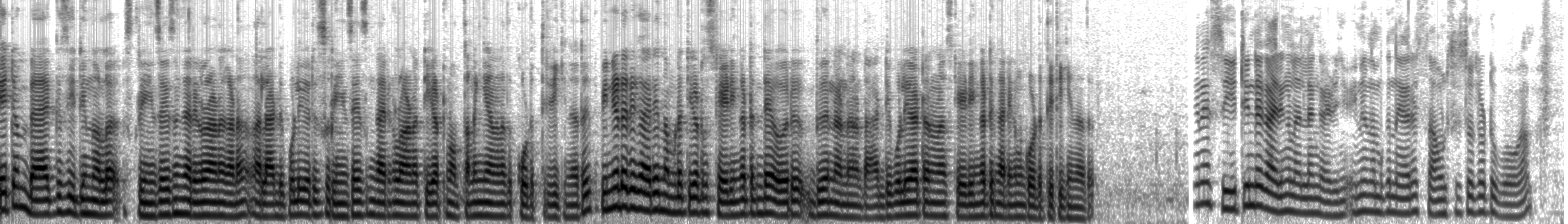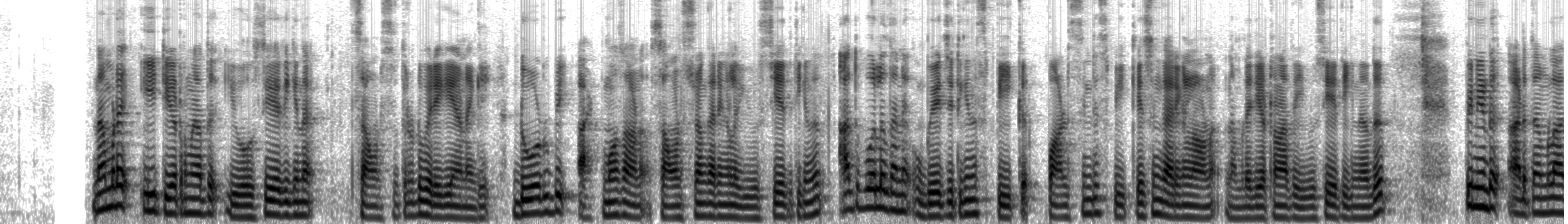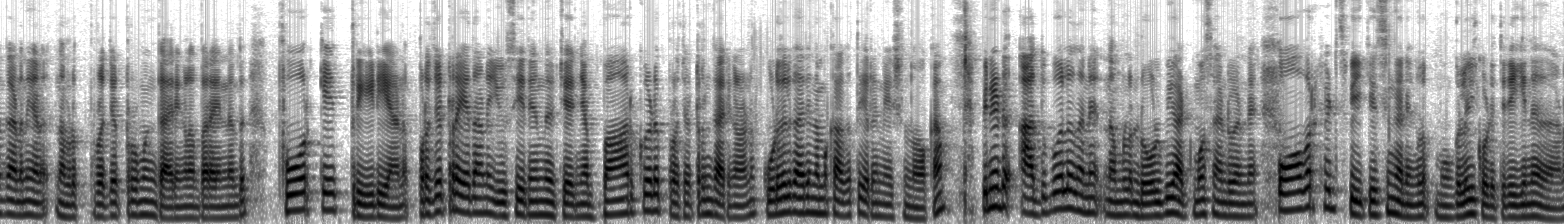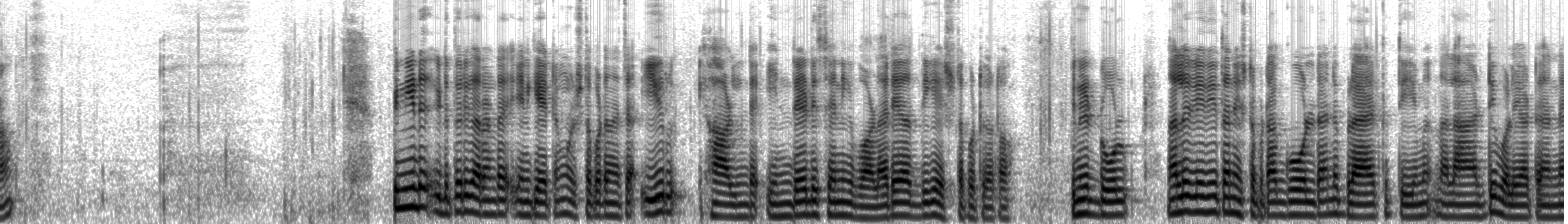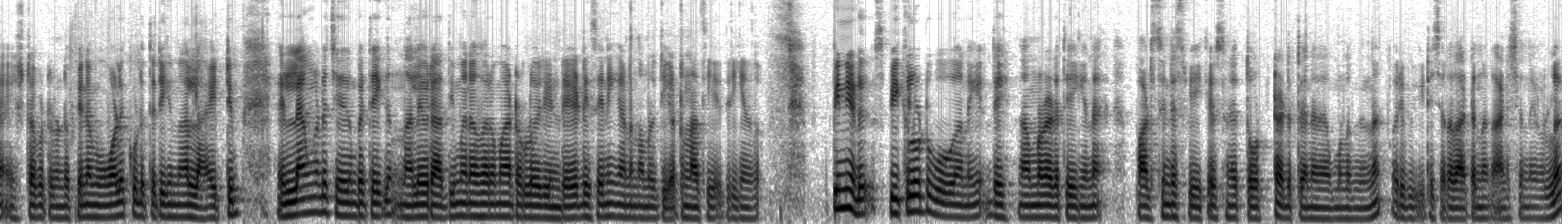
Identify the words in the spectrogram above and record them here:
ഏറ്റവും ബാക്ക് സീറ്റിൽ നിന്നുള്ള സ്ക്രീൻ സൈസും കാര്യങ്ങളാണ് കാണുന്നത്. നല്ല അടിപൊളി ഒരു സ്ക്രീൻ സൈസും കാര്യങ്ങളാണ് തിയേറ്ററിന് ഒത്തണമെങ്കിലാണ് അത് കൊടുത്തിരിക്കുന്നത്. പിന്നീട് ഒരു കാര്യം നമ്മുടെ തിയേറ്റർ സ്റ്റേഡിയം കട്ടിന്റെ ഒരു ഇത് തന്നെയാണ് കേട്ടോ. അടിപൊളിയായിട്ടാണ് സ്റ്റേഡിയം കട്ടും കാര്യങ്ങളും കൊടുത്തിരിക്കുന്നത്. അങ്ങനെ സീറ്റിന്റെ കാര്യങ്ങളെല്ലാം കഴിഞ്ഞു. ഇനി നമുക്ക് നേരെ സൗണ്ട് സിസ്റ്റത്തിലോട്ട് പോകാം. നമ്മുടെ ഈ തിയേറ്ററിനകത്ത് യൂസ് ചെയ്തിരിക്കുന്ന സൗണ്ട് സിസ്റ്റത്തിലോട്ട് വരികയാണെങ്കിൽ ഡോൾബി അറ്റ്മോസ് ആണ് സൗണ്ട് സിസ്റ്റം കാര്യങ്ങൾ യൂസ് ചെയ്തിരിക്കുന്നത്. അതുപോലെ തന്നെ ഉപയോഗിച്ചിരിക്കുന്ന സ്പീക്കർ പൾസിന്റെ സ്പീക്കേഴ്സും കാര്യങ്ങളാണ് നമ്മുടെ തിയേറ്ററിനകത്ത് യൂസ് ചെയ്തിരിക്കുന്നത്. പിന്നീട് അടുത്ത നമ്മൾ ആ കാണുന്നതാണ് നമ്മുടെ പ്രൊജക്ട് റൂമും കാര്യങ്ങളും പറയുന്നത് ഫോർ കെ ത്രീ ഡി ആണ്. പ്രൊജക്ടർ ഏതാണ് യൂസ് ചെയ്തതെന്ന് വെച്ച് കഴിഞ്ഞാൽ ബാർക്കോയുടെ പ്രൊജക്ടറും കാര്യങ്ങളാണ്. കൂടുതൽ കാര്യം നമുക്ക് അകത്ത് കയറിയതിന് ശേഷം നോക്കാം. പിന്നീട് അതുപോലെ തന്നെ നമ്മൾ ഡോൾബി അറ്റ്മോസ് ആയതുകൊണ്ട് തന്നെ ഓവർ ഹെഡ് സ്പീക്കേഴ്സും കാര്യങ്ങളും മുകളിൽ കൊടുത്തിരിക്കുന്നത് കാണാം പിന്നീട് എടുത്തൊരു കറണ്ട് എനിക്ക് ഏറ്റവും കൂടുതൽ ഇഷ്ടപ്പെട്ടതെന്ന് വെച്ചാൽ ഈ ഹാളിന്റെ ഇന്റീരിയർ ഡിസൈനിങ് വളരെയധികം ഇഷ്ടപ്പെട്ടു കേട്ടോ. പിന്നീട് ഡോൾ നല്ല രീതിയിൽ തന്നെ ഇഷ്ടപ്പെട്ടു. ആ ഗോൾഡ് ആൻഡ് ബ്ലാക്ക് തീം നല്ല അടിപൊളിയായിട്ട് തന്നെ ഇഷ്ടപ്പെട്ടിട്ടുണ്ട്. പിന്നെ മുകളിൽ കൊടുത്തിരിക്കുന്ന ലൈറ്റും എല്ലാം കൂടെ ചെയ്യുമ്പോഴത്തേക്കും നല്ലൊരു അതിമനോഹരമായിട്ടുള്ള ഒരു ഇന്റീരിയർ ഡിസൈനിങ് ആണ് നമ്മൾ തിയേറ്ററിനകത്ത് ചെയ്തിരിക്കുന്നത്. പിന്നീട് സ്പീക്കറിലോട്ട് പോവുകയാണെങ്കിൽ ദേ നമ്മുടെ അടുത്ത് ഇങ്ങനെ പൾസിന്റെ സ്പീക്കേഴ്സിന്റെ തൊട്ടടുത്ത് തന്നെ നമ്മൾ നിന്ന് ഒരു വീഡിയോ ചെറുതായിട്ടൊന്ന് കാണിച്ചതേ ഉള്ളൂ.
